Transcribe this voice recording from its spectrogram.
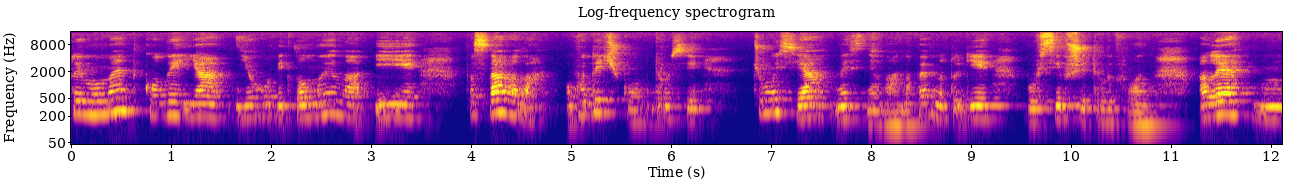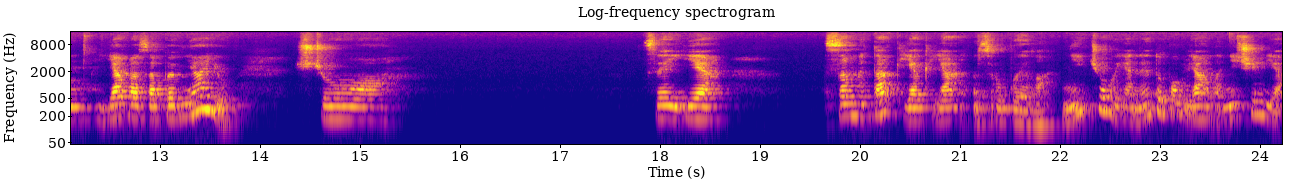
той момент, коли я його відломила і поставила водичку, друзі, чомусь я не зняла. Напевно, тоді був сівший телефон. Але я вас запевняю, що це є саме так, як я зробила. Нічого я не додавала, нічим я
